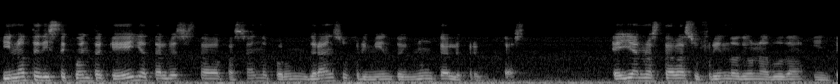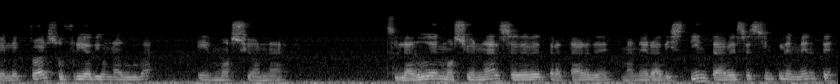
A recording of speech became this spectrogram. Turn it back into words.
y no te diste cuenta que ella tal vez estaba pasando por un gran sufrimiento y nunca le preguntaste ella no estaba sufriendo de una duda intelectual, sufría de una duda emocional. Si la duda emocional se debe tratar de manera distinta, a veces simplemente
